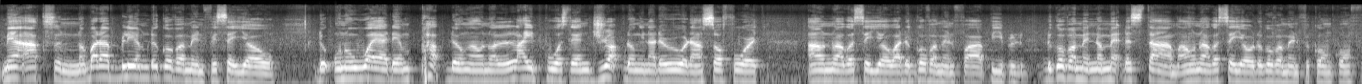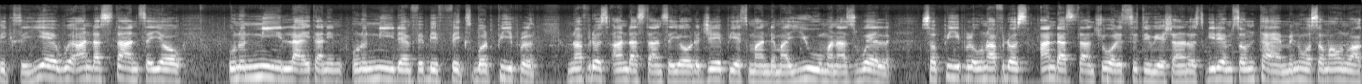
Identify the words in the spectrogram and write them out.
Me I ask nobody blame the government for say yo the uno wire them pop down and uno light post then drop down in the road and so forth. And I go say yo what the government for people? The government no make the storm. And I go say yo the government for come come fix it. Yeah we understand say yo uno need light and in- uno need them to be fixed but people uno have to just understand say yo the JPS man them are human as well so people uno have to just understand through the situation and just give them some time You know some uno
